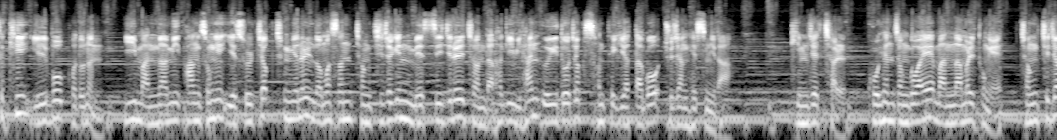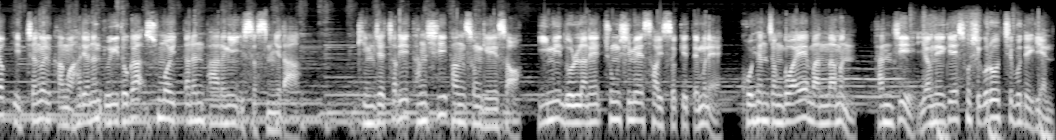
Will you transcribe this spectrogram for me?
특히 일부 보도는 이 만남이 방송의 예술적 측면을 넘어선 정치적인 메시지를 전달하기 위한 의도적 선택이었다고 주장했습니다. 김재철, 고현정과의 만남을 통해 정치적 입장을 강화하려는 의도가 숨어 있다는 반응이 있었습니다. 김재철이 당시 방송계에서 이미 논란의 중심에 서 있었기 때문에 고현정과의 만남은 단지 연예계 소식으로 지부되기엔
